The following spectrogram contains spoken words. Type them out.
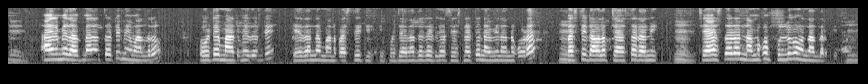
ఉమ్, ఆయన మీద అభిమానంతో మేము అందరం ఒకటే మాట మీద ఉండి ఏదన్నా మన బస్తీకి ఇప్పుడు జనార్దన్ రెడ్డి గారు చేసినట్టే నవీన్ అన్న కూడా బస్తీ డెవలప్ చేస్తాడని. చేస్తాడని నమ్మకం ఫుల్గా ఉంది అందరికి. ఉమ్.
